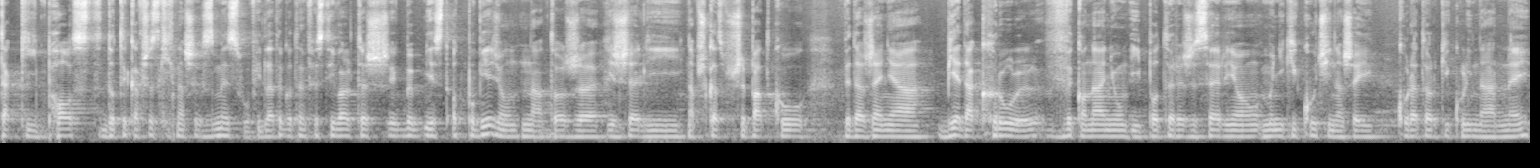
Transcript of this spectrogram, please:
taki post dotyka wszystkich naszych zmysłów i dlatego ten festiwal też jakby jest odpowiedzią na to, że jeżeli na przykład w przypadku wydarzenia Bieda Król w wykonaniu i pod reżyserią Moniki Kuci, naszej kuratorki kulinarnej,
